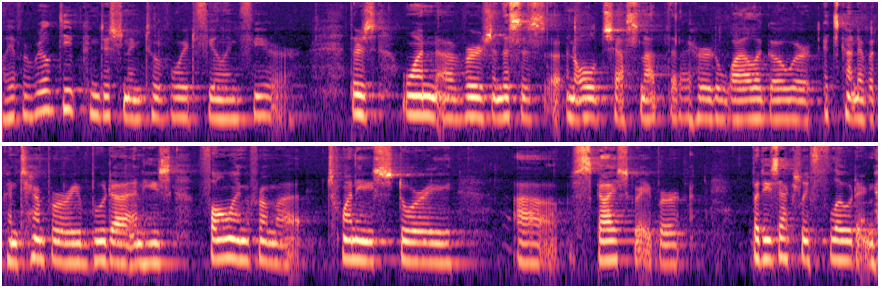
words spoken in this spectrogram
We have a real deep conditioning to avoid feeling fear. There's one uh, version, this is an old chestnut that I heard a while ago, where it's kind of a contemporary Buddha and he's falling from a 20 story uh, skyscraper, but he's actually floating.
